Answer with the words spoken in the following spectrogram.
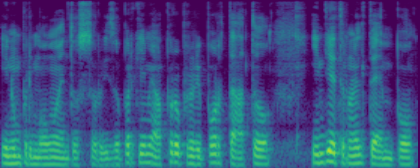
in un primo momento ho sorriso, perché mi ha proprio riportato indietro nel tempo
